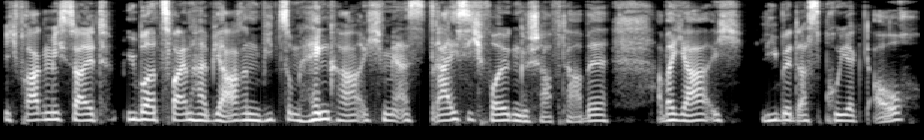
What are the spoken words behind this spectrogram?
Ich frage mich seit über zweieinhalb Jahren, wie zum Henker ich mehr als 30 Folgen geschafft habe. Aber ja, ich liebe das Projekt auch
